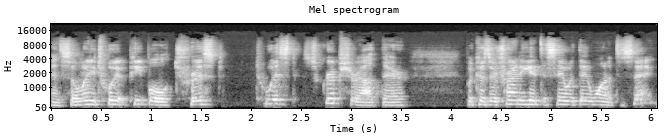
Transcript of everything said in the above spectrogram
And so many people twist, twist scripture out there because they're trying to get to say what they want it to say.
